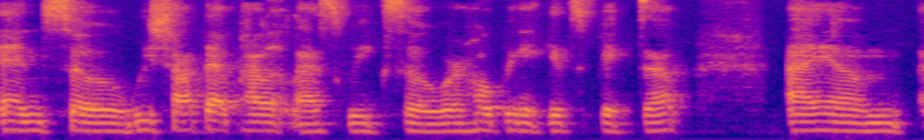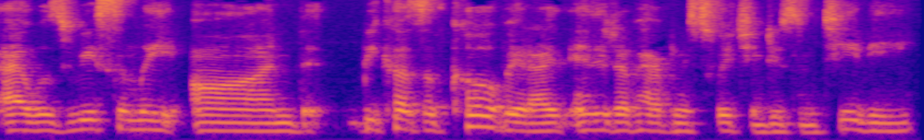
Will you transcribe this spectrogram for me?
And so we shot that pilot last week. So we're hoping it gets picked up. I um I was recently on the, because of COVID. I ended up having to switch and do some TV.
